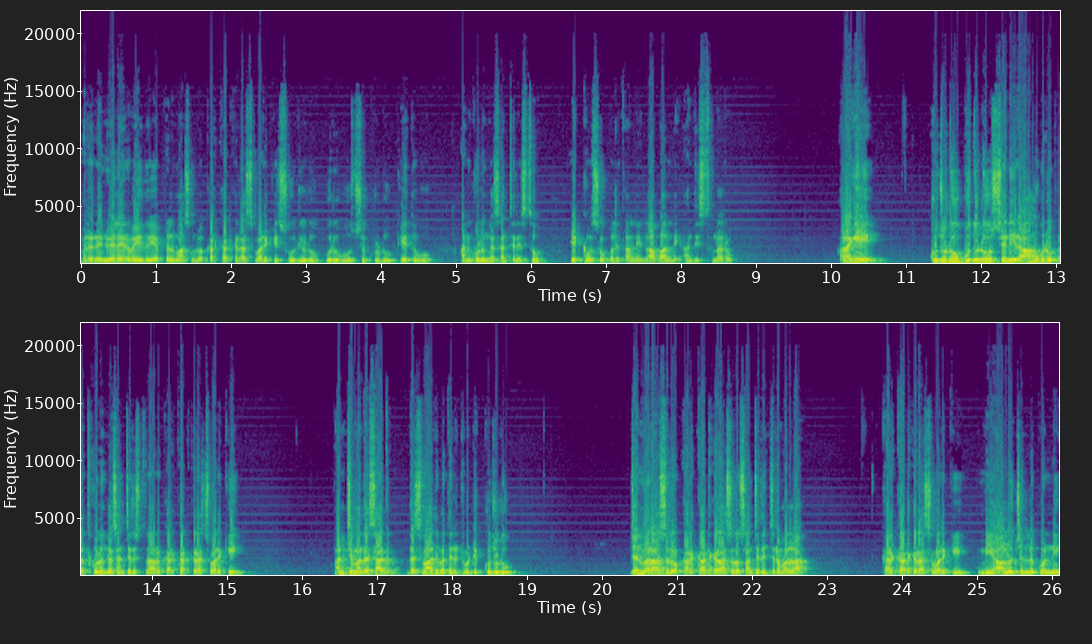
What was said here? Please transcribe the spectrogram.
మరి రెండు వేల ఇరవై ఐదు ఏప్రిల్ మాసంలో కర్కాటక రాశి వారికి సూర్యుడు గురువు శుక్రుడు కేతువు అనుకూలంగా సంచరిస్తూ ఎక్కువ సుఫలితాలని లాభాలని అందిస్తున్నారు. అలాగే కుజుడు బుధుడు శని రాహువులు ప్రతికూలంగా సంచరిస్తున్నారు కర్కాటక రాశి వారికి. పంచమ దశాధి దశమాధిపతి అయినటువంటి కుజుడు జన్మరాశిలో కర్కాటక రాశిలో సంచరించడం వల్ల కర్కాటక రాశి వారికి మీ ఆలోచనలు కొన్ని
